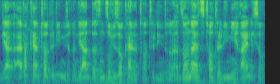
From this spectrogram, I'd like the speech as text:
ja, einfach keine Tortellini drin. Ja, da sind sowieso keine Tortellini drin. Also sollen da jetzt Tortellini rein? Ich so,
